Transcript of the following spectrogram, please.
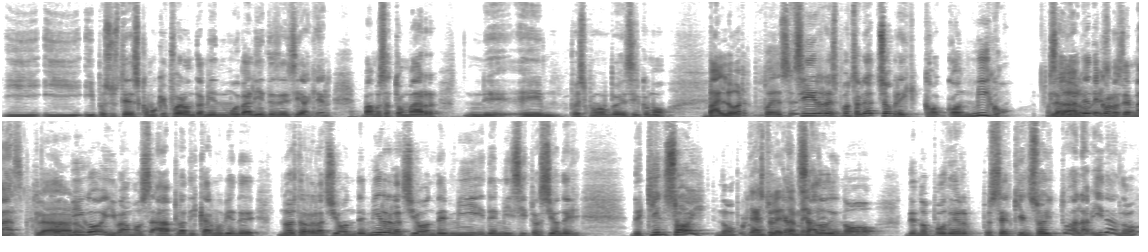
y, y- y, pues ustedes como que fueron también muy valientes de decir "Ah, que vamos a tomar, eh, eh, pues cómo puedo decir, como, ¿Valor? Puede ser. sí, responsabilidad sobre co- conmigo. O sea, Claro, olvídate es- con los demás, Claro. conmigo y vamos a platicar muy bien de nuestra relación, de mi relación, de mi, de mi situación, de, de quién soy, ¿no? Porque estoy Completamente. cansado de no, de no poder pues, ser quien soy toda la vida, ¿no?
